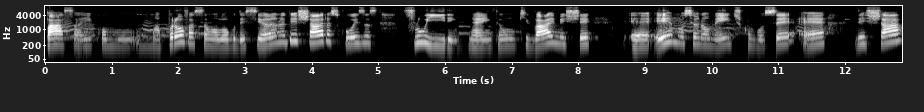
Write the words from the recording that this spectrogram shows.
passa aí como uma provação ao longo desse ano é deixar as coisas fluírem, né? Então, o que vai mexer é, emocionalmente com você é deixar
